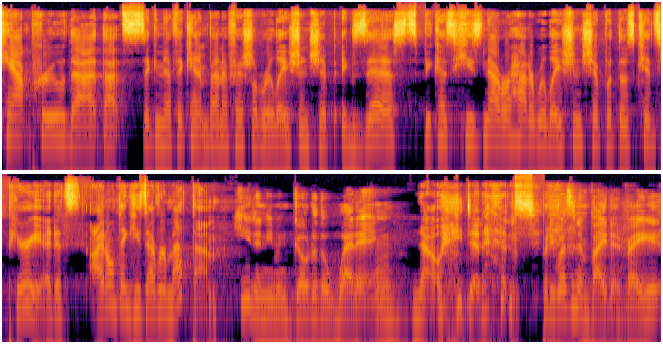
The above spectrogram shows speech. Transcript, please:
can't prove that that significant beneficial relationship exists because he's never had a relationship with those kids period it's i don't think he's ever met them He didn't even go to the wedding, no he didn't but he wasn't invited, right?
